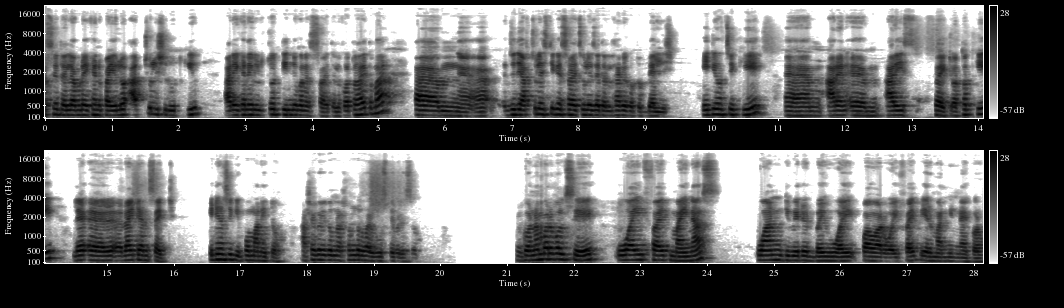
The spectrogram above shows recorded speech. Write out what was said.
আছে, তাহলে আমরা এখানে পাই হলো আটচল্লিশ রুট কিউব আর এখানে তিন দোকানে ছয়। তাহলে কত হয় তোমার? যদি আটচল্লিশ থেকে ছয় চলে যায়, তাহলে থাকে কত? বিয়াল্লিশ। এটি হচ্ছে কি? আর এন আর ইস সাইড অর্থাৎ কি রাইট হ্যান্ড সাইড এটি হচ্ছে কি প্রমাণিত। আশা করি তোমরা সুন্দরভাবে বুঝতে পেরেছ। গ নাম্বার বলছে Y five minus one divided by Y power Y five এর মান নির্ণয় করো।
